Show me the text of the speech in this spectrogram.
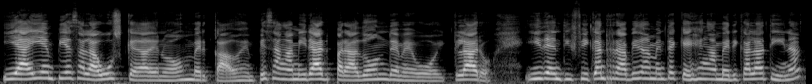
Y ahí empieza la búsqueda de nuevos mercados, empiezan a mirar para dónde me voy, claro, identifican rápidamente que es en América Latina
